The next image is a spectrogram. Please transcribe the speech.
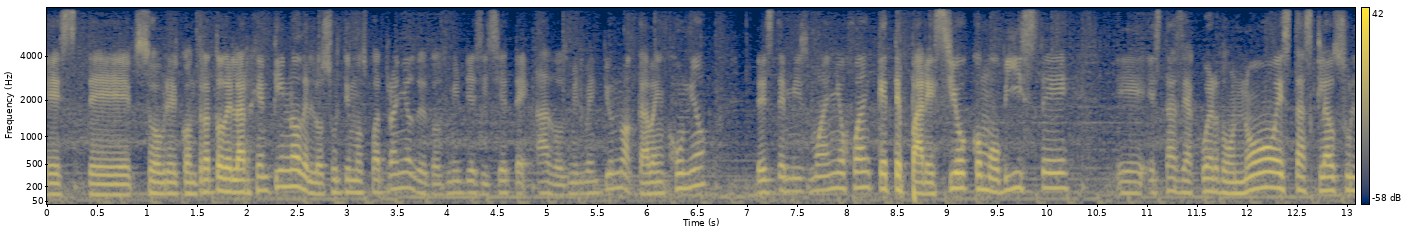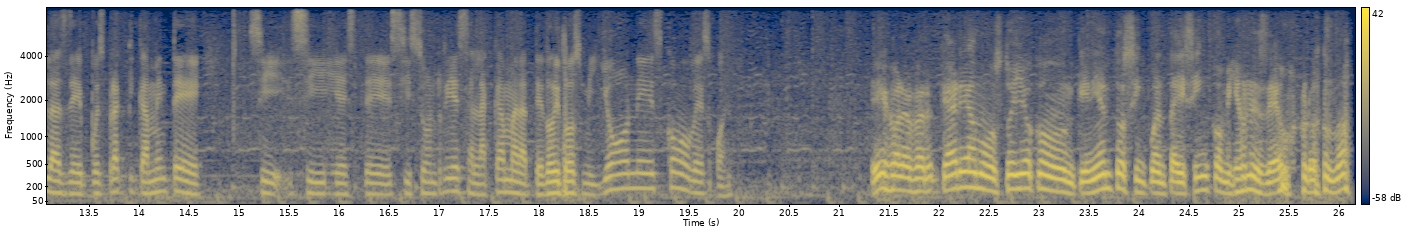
este, sobre el contrato del argentino de los últimos cuatro años, de 2017 a 2021, acaba en junio de este mismo año. Juan, ¿qué te pareció? ¿Cómo viste? Eh, ¿Estás de acuerdo o no? Estas cláusulas de pues prácticamente si, si, este, si sonríes a la cámara te doy dos millones. ¿Cómo ves, Juan? Híjole, ¿qué haríamos tú y yo con 555 millones de euros, no?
